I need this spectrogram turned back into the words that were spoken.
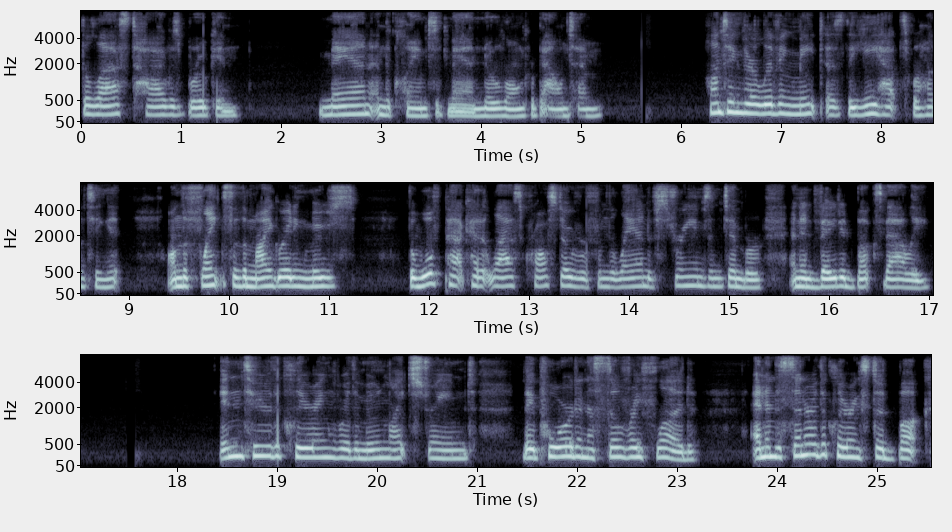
The last tie was broken. Man and the claims of man no longer bound him. Hunting their living meat as the Yeehats were hunting it, on the flanks of the migrating moose, the wolf pack had at last crossed over from the land of streams and timber and invaded Buck's Valley. Into the clearing where the moonlight streamed, they poured in a silvery flood, and in the center of the clearing stood Buck,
